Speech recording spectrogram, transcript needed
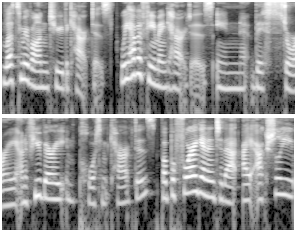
Let's move on to the characters. We have a few main characters in this story and a few very important characters. But before I get into that, I actually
